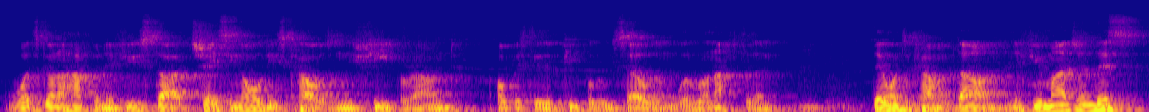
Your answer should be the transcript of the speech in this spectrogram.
what's going to happen if you start chasing all these cows and these sheep around? Obviously, the people who sell them will run after them. They want to calm them down. And if you imagine this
